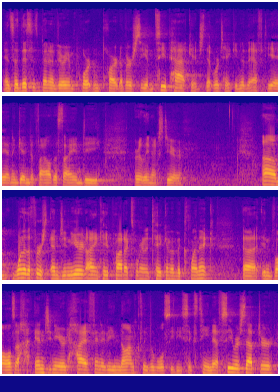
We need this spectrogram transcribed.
And so this has been a very important part of our CMC package that we're taking to the FDA and again to file this IND early next year. Um, one of the first engineered INK products we're going to take into the clinic uh, involves an engineered high affinity non cleavable CD16 FC receptor.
